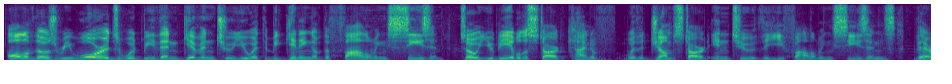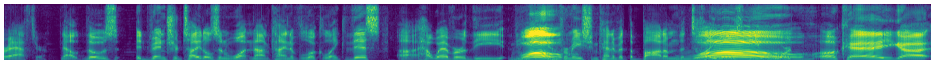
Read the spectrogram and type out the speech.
all of those rewards would be then given to you at the beginning of the following season. So you'd be able to start kind of with a jump start into the following seasons thereafter. Now, those adventure titles and whatnot kind of look like this. Uh, however, the, the Whoa. information kind of at the bottom, the titles, the award Whoa. Okay, you got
